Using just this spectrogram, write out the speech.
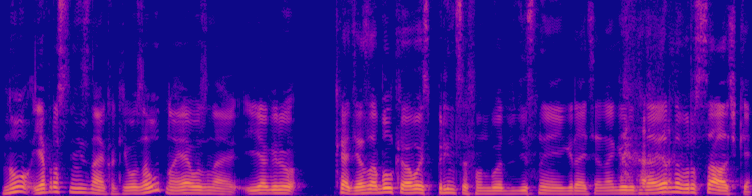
ну, я просто не знаю, как его зовут, но я его знаю. И я говорю, Кать, я забыл, кого из принцев он будет в Диснее играть. Она говорит, наверное, в «Русалочке».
